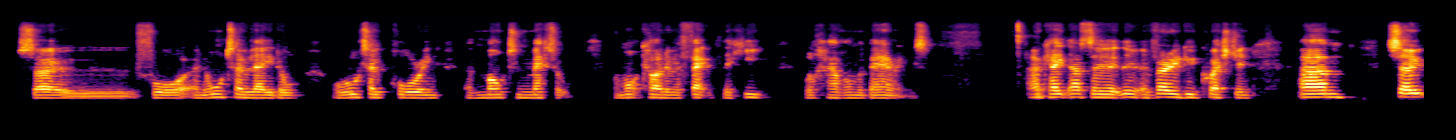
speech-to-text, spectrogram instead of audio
So for an auto ladle or auto pouring of molten metal and what kind of effect the heat will have on the bearings? Okay, that's a, a very good question. Um, so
